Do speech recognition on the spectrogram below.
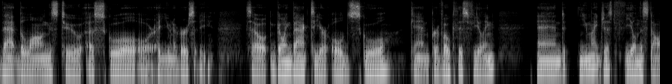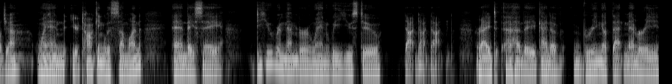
that belongs to a school or a university. So going back to your old school can provoke this feeling. And you might just feel nostalgia when you're talking with someone and they say, Do you remember when we used to dot, dot, dot? Right? Uh, they kind of bring up that memory.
